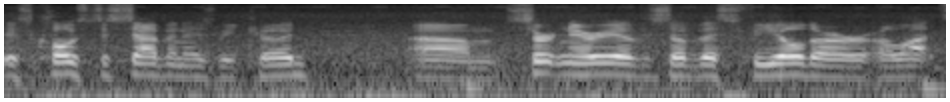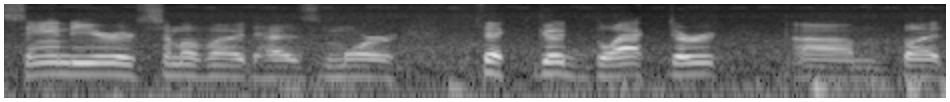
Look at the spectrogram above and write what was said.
as close to seven as we could. Um, certain areas of this field are a lot sandier. Some of it has more thick, good black dirt. Um, but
